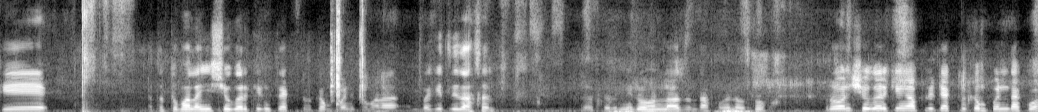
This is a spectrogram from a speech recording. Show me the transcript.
की आता तुम्हाला ही शुगर किंग ट्रॅक्टर कंपनी तुम्हाला बघितलीच असेल. तर मी रोहनला अजून दाखवायला होतो. रोहन शुगर किंग आपली ट्रॅक्टर कंपनी दाखवा.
